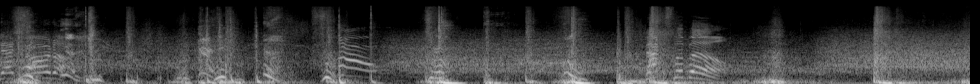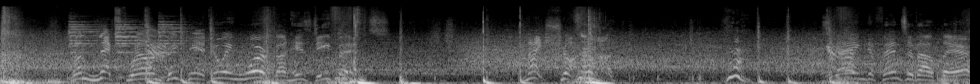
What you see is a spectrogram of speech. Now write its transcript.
that guard up. That's the bell. The next round begins. Doing work on his defense. Nice shot. Staying defensive out there.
